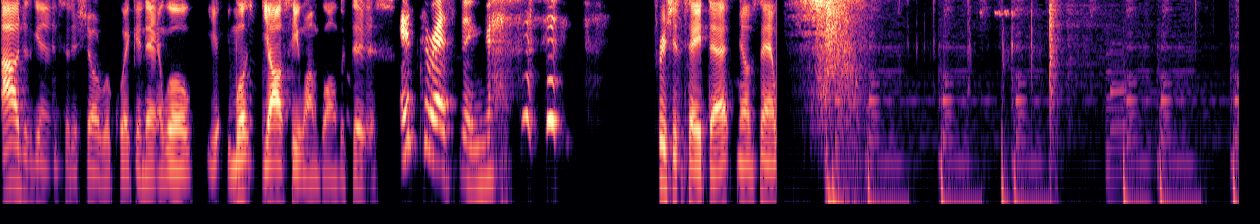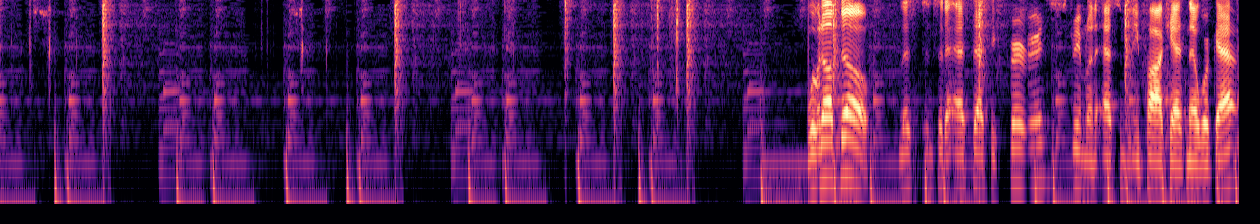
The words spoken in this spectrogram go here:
I'll just get into the show real quick and then we'll, we'll y'all see where I'm going with this. Interesting. Appreciate that. You know what I'm saying? What up, though? Listen to the SS Experience, streaming on the SMG Podcast Network app.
